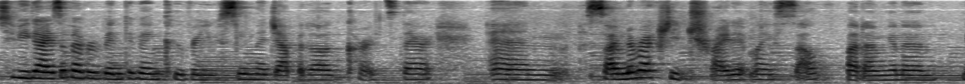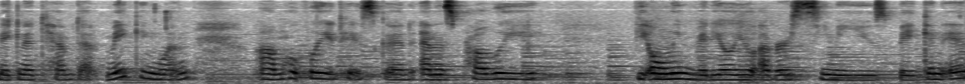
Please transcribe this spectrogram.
So if you guys have ever been to Vancouver, you've seen the Dog carts there. And so I've never actually tried it myself, but I'm gonna make an attempt at making one. Um, hopefully it tastes good, and it's probably the only video you'll ever see me use bacon in.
